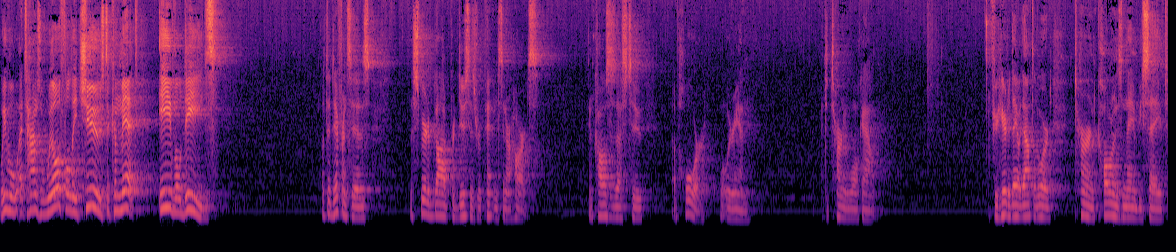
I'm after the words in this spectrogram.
We will at times willfully choose to commit evil deeds. But the difference is the Spirit of God produces repentance in our hearts and causes us to abhor what we're in to turn and walk out. If you're here today without the Lord, turn, call on his name, be saved.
